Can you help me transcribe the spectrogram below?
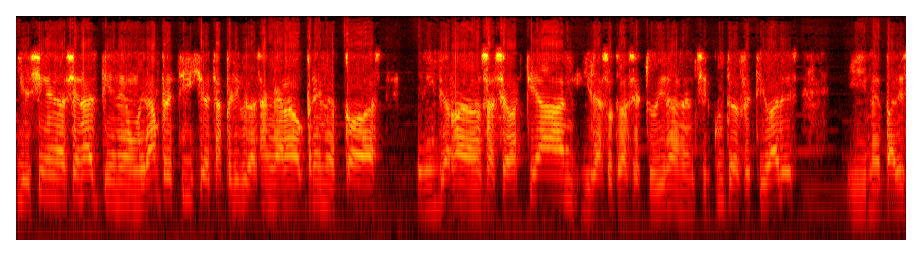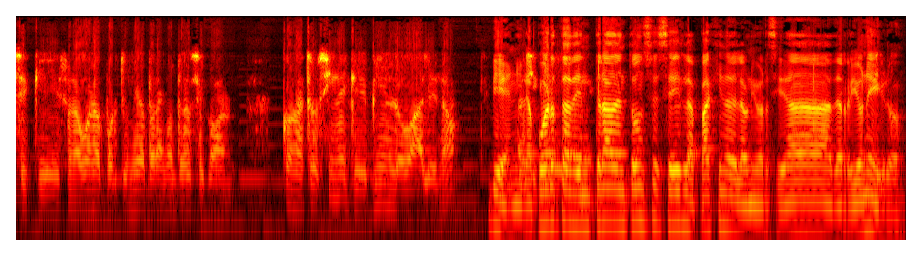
Y el cine nacional tiene un gran prestigio, estas películas han ganado premios todas, el invierno de San Sebastián y las otras estuvieron en el circuito de festivales y me parece que es una buena oportunidad para encontrarse con, con nuestro cine que bien lo vale, ¿no? Bien, y la puerta de entrada entonces es la página de la Universidad de Río Negro.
